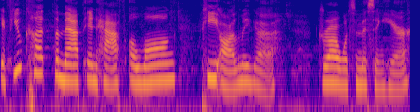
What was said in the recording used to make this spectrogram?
If you cut the map in half along PR, let me uh, draw what's missing here.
